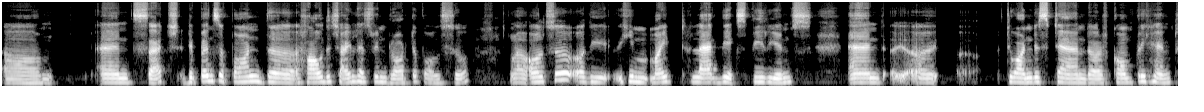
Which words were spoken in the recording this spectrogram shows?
Um, and such depends upon the how the child has been brought up also uh, also uh, the he might lack the experience and uh, to understand or comprehend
